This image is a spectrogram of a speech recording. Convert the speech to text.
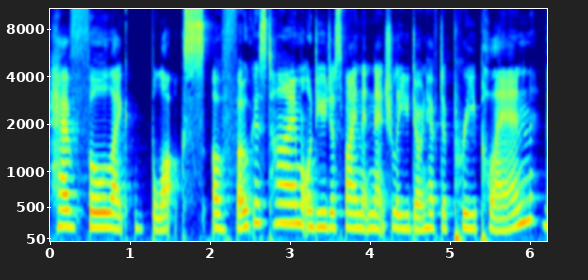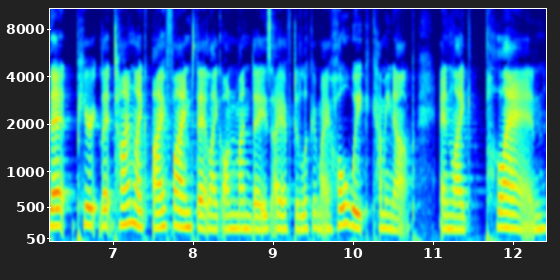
have full like blocks of focus time or do you just find that naturally you don't have to pre-plan that period that time? Like i find that like on mondays i have to look at my whole week coming up and like plan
